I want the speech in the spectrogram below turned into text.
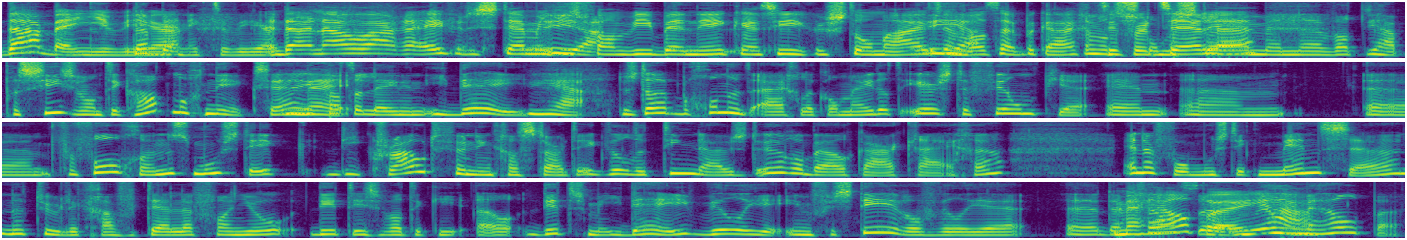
Daar ben je weer. daar ben ik te weer. En daarna waren even de stemmetjes Ja. van wie ben ik en zie ik er stom uit en Ja. wat heb ik en eigenlijk te vertellen. en eh, wat, ja, precies, want ik had nog niks. Hè? Nee. Ik had alleen een idee. Ja. Dus daar begon het eigenlijk al mee, dat eerste filmpje. En ehm, ehm, vervolgens moest ik die crowdfunding gaan starten. Ik wilde 10.000 euro bij elkaar krijgen. En daarvoor moest ik mensen natuurlijk gaan vertellen van... joh, dit is, wat ik, eh, dit is mijn idee. Wil je investeren of wil je eh daar Me geld, helpen, eh, wil ja. je me helpen?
